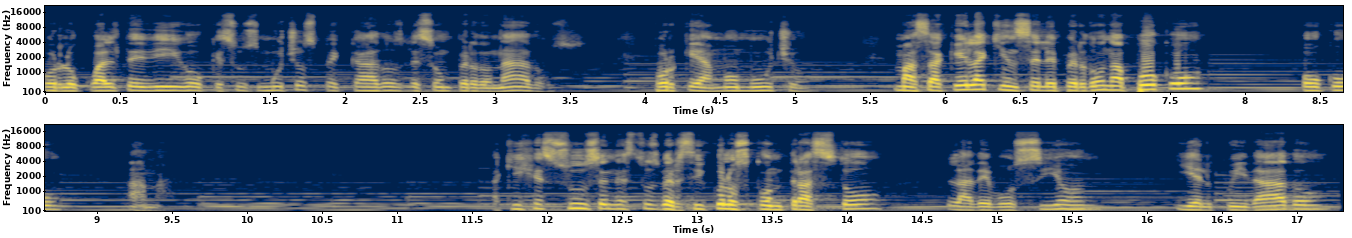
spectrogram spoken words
Por lo cual te digo que sus muchos pecados le son perdonados, porque amó mucho. Mas aquel a quien se le perdona poco, poco ama. Aquí Jesús en estos versículos contrastó la devoción y el cuidado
